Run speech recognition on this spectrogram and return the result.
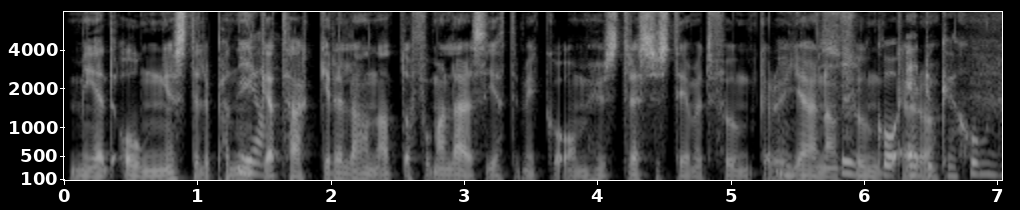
med ångest eller panikattacker ja. eller annat. Då får man lära sig jättemycket om hur stresssystemet funkar och hur mm, hjärnan mm, funkar. Psykoedukation.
